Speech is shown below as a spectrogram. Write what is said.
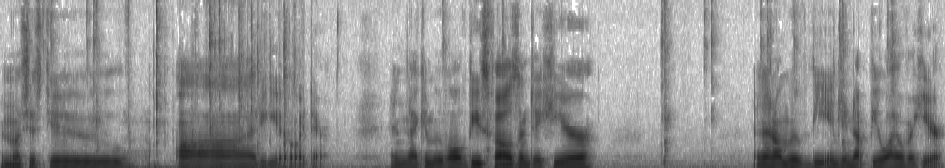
And let's just do audio right there. And I can move all of these files into here and then I'll move the engine.py over here.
